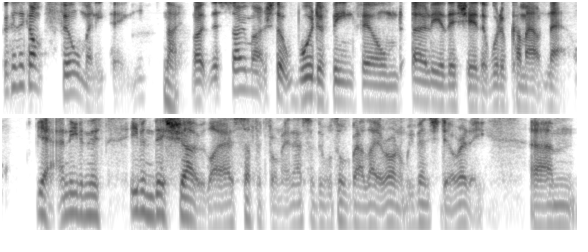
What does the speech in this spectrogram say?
Because they can't film anything. No. Like there's so much that would have been filmed earlier this year that would have come out now. yeah, and even this even this show like has suffered from it, and that's something we'll talk about later on, and we mentioned it already. Um,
